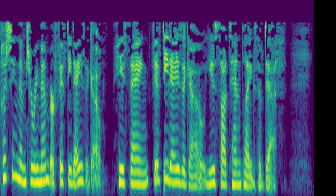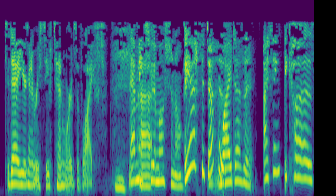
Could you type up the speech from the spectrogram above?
pushing them to remember 50 days ago. He's saying, 50 days ago, you saw 10 plagues of death. Today, you're going to receive 10 words of life. That makes Uh, you emotional. Yes, it does. Why does it? I think because,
